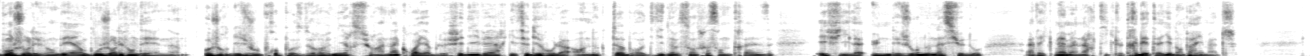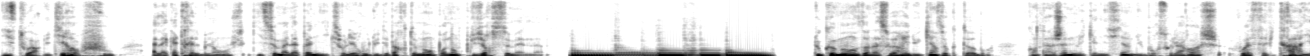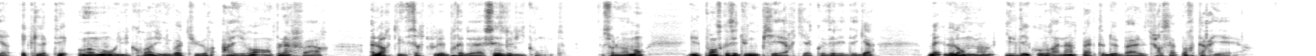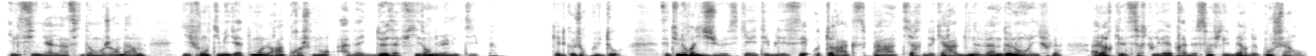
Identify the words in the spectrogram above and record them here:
Bonjour les Vendéens, bonjour les Vendéennes. Aujourd'hui, je vous propose de revenir sur un incroyable fait divers qui se déroula en octobre 1973 et fit la une des journaux nationaux, avec même un article très détaillé dans Paris Match. L'histoire du tireur fou à la quatrelle blanche qui sema la panique sur les routes du département pendant plusieurs semaines. Tout commence dans la soirée du 15 octobre, quand un jeune mécanicien du Bourg-sous-la-Roche voit sa vitre arrière éclater au moment où il croise une voiture arrivant en plein phare, alors qu'il circule près de la chaise de vicomte. Sur le moment, il pense que c'est une pierre qui a causé les dégâts, mais le lendemain, il découvre un impact de balle sur sa porte arrière. Il signale l'incident aux gendarmes, qui font immédiatement le rapprochement avec deux accidents du même type. Quelques jours plus tôt, c'est une religieuse qui a été blessée au thorax par un tir de carabine 22 long rifle alors qu'elle circulait près de Saint-Philbert de Pontcharot.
